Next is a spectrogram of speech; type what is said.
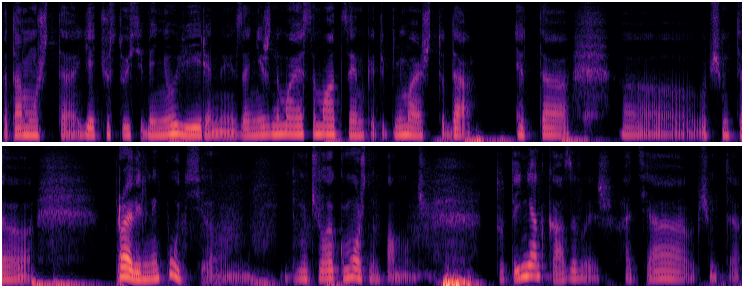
потому что я чувствую себя неуверенной, занижена моя самооценка, и ты понимаешь, что да, это, э, в общем-то, правильный путь. Этому человеку можно помочь. Тут ты не отказываешь. Хотя, в общем-то,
